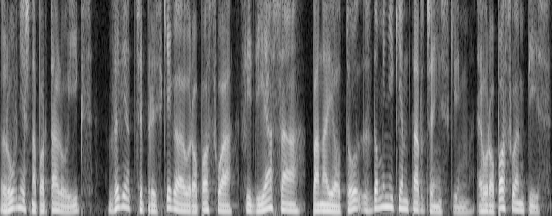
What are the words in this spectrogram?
również na portalu X, wywiad cypryjskiego europosła Fidiasa Panayotu z Dominikiem Tarczyńskim, europosłem PiS,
